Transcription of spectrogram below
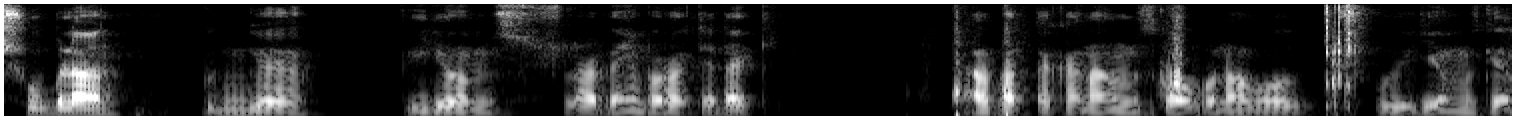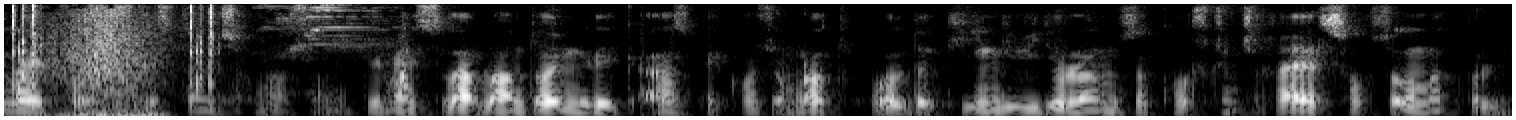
shu bilan bugungi videomiz shulardan iborat edik albatta kanalimizga obuna bo'l ushbu videomizga layk bosish esdan chiqmasin. Demak sizlar bilan doimgidek azbek hojimuratov bo'ldi. Keyingi videolarimizda ko'rishguncha xayr sog' salomat bo'ling.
